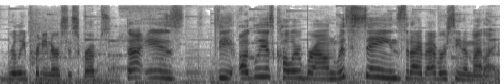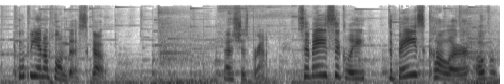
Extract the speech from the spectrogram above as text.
really pretty nurses scrubs. That is the ugliest color brown with stains that I've ever seen in my life. Poopy and a plumbus, go. That's just brown. So basically, the base color over...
